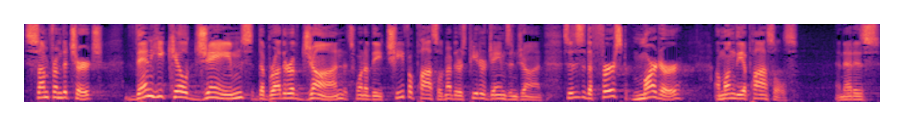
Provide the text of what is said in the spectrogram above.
some from the church. Then he killed James, the brother of John. That's one of the chief apostles. Remember, there's Peter, James, and John. So this is the first martyr among the apostles, and that is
